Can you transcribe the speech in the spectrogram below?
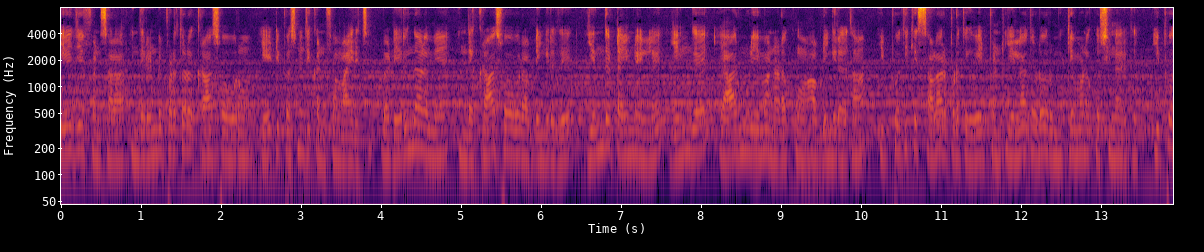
கேஜிஎஃப் அண்ட் சலார் இந்த ரெண்டு படத்தோட கிராஸ் ஓவரும் எயிட்டி பர்சன்டேஜ் கன்ஃபார்ம் ஆயிருச்சு. பட் இருந்தாலுமே இந்த கிராஸ் ஓவர் அப்படிங்கிறது எந்த டைம் லைனில் எங்கே யார் மூலியமாக நடக்கும் அப்படிங்கிறது தான் இப்போதைக்கு சலார் படத்துக்கு வெயிட் பண்ணுற எல்லாத்தோட ஒரு முக்கியமான கொஸ்டினாக இருக்குது இப்போ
